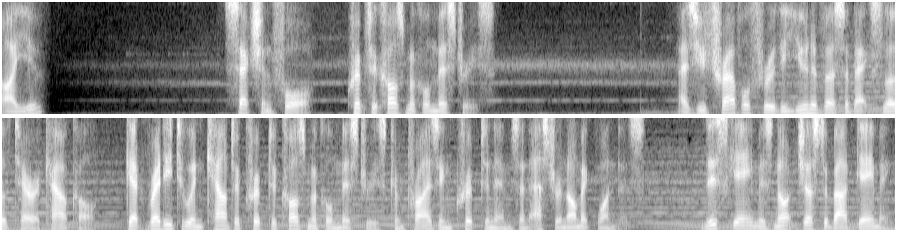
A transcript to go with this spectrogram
are you? Section 4 Cryptocosmical Mysteries. As you travel through the universe of Xloth Terrakalkal, get ready to encounter cryptocosmical mysteries comprising cryptonyms and astronomic wonders. This game is not just about gaming,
